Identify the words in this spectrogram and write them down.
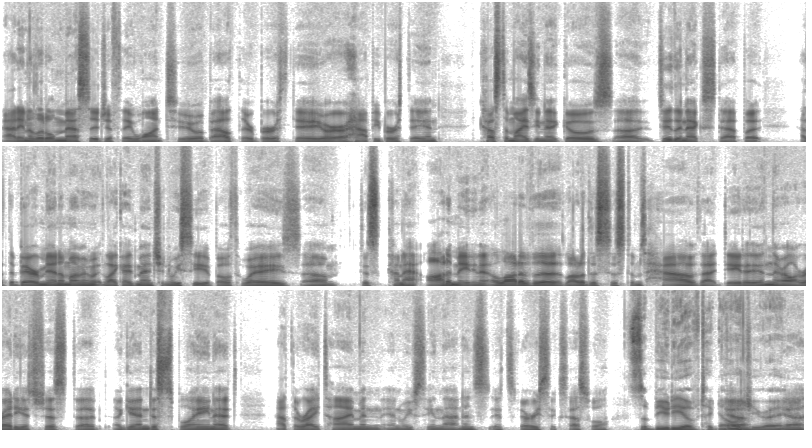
adding a little message if they want to about their birthday or a happy birthday and customizing it goes uh, to the next step. But at the bare minimum, like I mentioned, we see it both ways. Um, just kind of automating it. A lot of the a lot of the systems have that data in there already. It's just uh, again displaying it at the right time, and, and we've seen that, and it's it's very successful. It's the beauty of technology, yeah, right? Yeah,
